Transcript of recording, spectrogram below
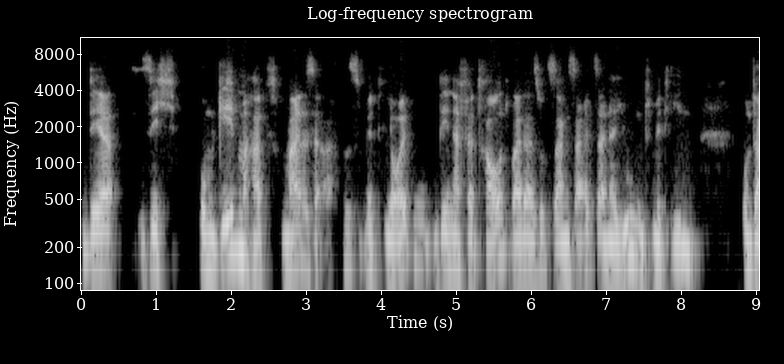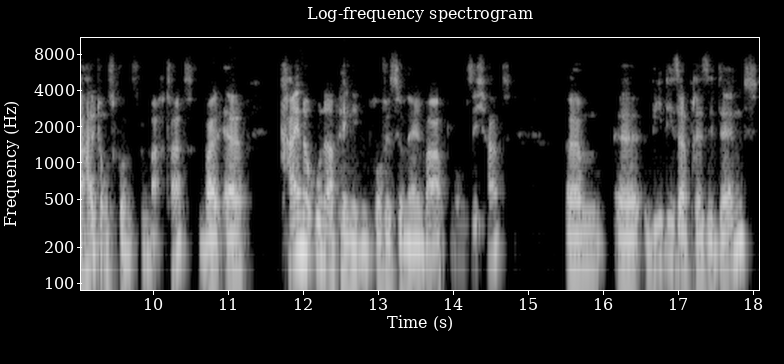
der sich umgeben hat, meines Erachtens, mit Leuten, denen er vertraut, weil er sozusagen seit seiner Jugend mit ihnen Unterhaltungskunst gemacht hat, weil er keine unabhängigen professionellen Beamten um sich hat, ähm, äh, wie dieser Präsident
